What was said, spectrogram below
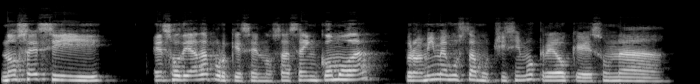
no sé si es odiada porque se nos hace incómoda, pero a mí me gusta muchísimo, creo que es una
